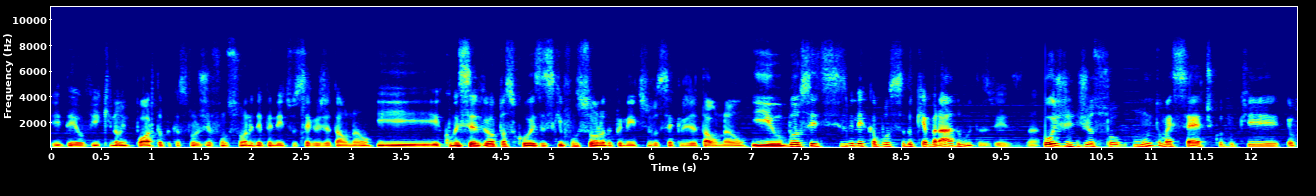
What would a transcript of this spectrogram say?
e daí eu vi que não importa porque a astrologia funciona independente de você acreditar ou não. E comecei a ver outras coisas que funcionam independente de você acreditar ou não. E o meu ceticismo ele acabou sendo quebrado muitas vezes, né? Hoje em dia eu sou muito mais cético do que eu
